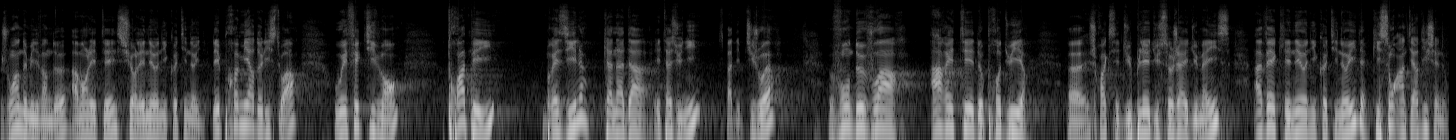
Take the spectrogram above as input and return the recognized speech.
juin 2022, avant l'été, sur les néonicotinoïdes. Les premières de l'histoire, où effectivement, trois pays, Brésil, Canada, États-Unis, ce pas des petits joueurs, vont devoir arrêter de produire, euh, je crois que c'est du blé, du soja et du maïs, avec les néonicotinoïdes qui sont interdits chez nous.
